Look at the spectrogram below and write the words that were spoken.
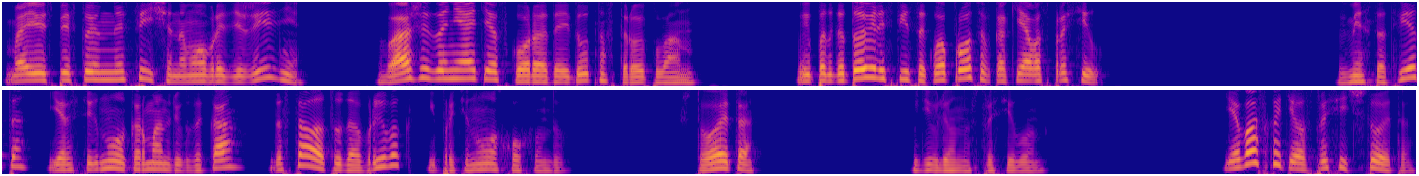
Боюсь, при столь насыщенном образе жизни ваши занятия скоро отойдут на второй план. Вы подготовили список вопросов, как я вас просил? Вместо ответа я расстегнула карман рюкзака, достала оттуда обрывок и протянула Хохланду. «Что это?» Удивленно спросил он. Я вас хотела спросить, что это?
